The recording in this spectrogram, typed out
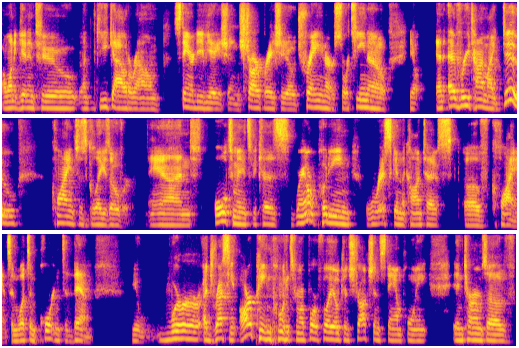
I want to get into geek out around standard deviation, Sharpe ratio, Treynor, Sortino, you know, and every time I do, clients just glaze over. And ultimately it's because we aren't putting risk in the context of clients and what's important to them. You know, we're addressing our pain points from a portfolio construction standpoint in terms of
